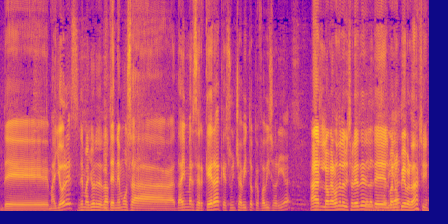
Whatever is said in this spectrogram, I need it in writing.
de mayores. De mayores de Y edad. tenemos a Daimer Cerquera, que es un chavito que fue a visorías. Ah, lo agarraron de las visorías del, De balompié, ¿verdad? Sí.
